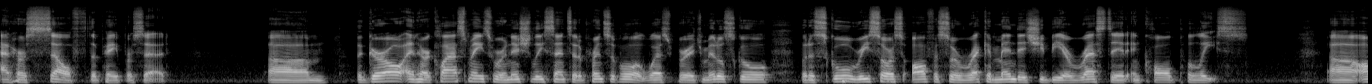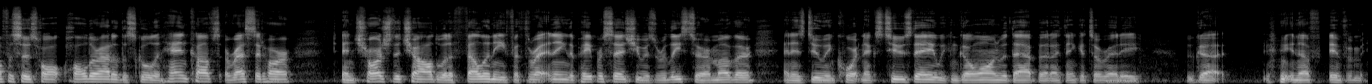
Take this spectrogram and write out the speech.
at herself, the paper said. Um, the girl and her classmates were initially sent to the principal at Westridge Middle School, but a school resource officer recommended she be arrested and called police. Uh, officers hauled her out of the school in handcuffs, arrested her, and charged the child with a felony for threatening. The paper says she was released to her mother and is due in court next Tuesday. We can go on with that, but I think it's already we've got enough information.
